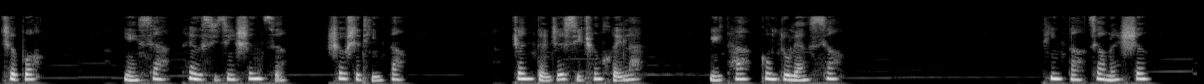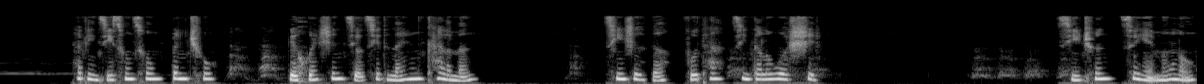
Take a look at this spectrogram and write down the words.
这不，眼下他又洗净身子，收拾停当，专等着喜春回来，与他共度良宵。听到叫门声，他便急匆匆奔出，给浑身酒气的男人开了门，亲热的扶他进到了卧室。喜春醉眼朦胧，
